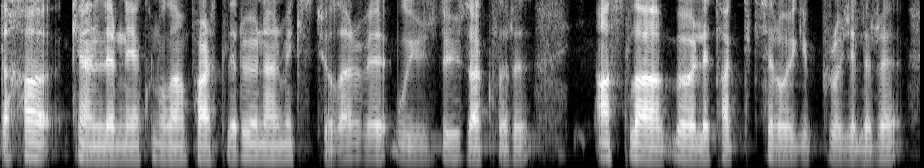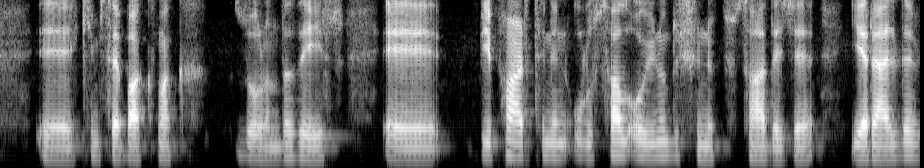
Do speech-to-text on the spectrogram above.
daha kendilerine yakın olan partilere yönelmek istiyorlar ve bu yüzde yüz hakları asla böyle taktiksel oy gibi projelere e, kimse bakmak zorunda değil. E, bir partinin ulusal oyunu düşünüp sadece yerelde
